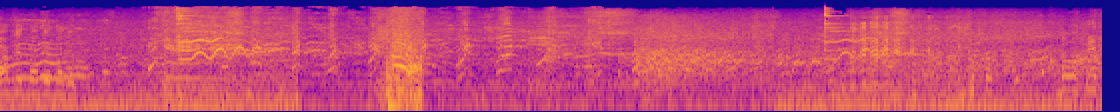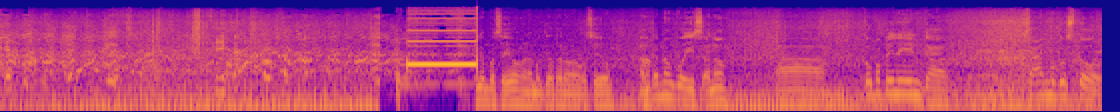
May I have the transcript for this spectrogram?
Bakit, bakit, bakit? Ba sa'yo na magtatanong ako sa'yo? Ang tanong ko is ano, ah, kung papiliin ka, saan mo gusto?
